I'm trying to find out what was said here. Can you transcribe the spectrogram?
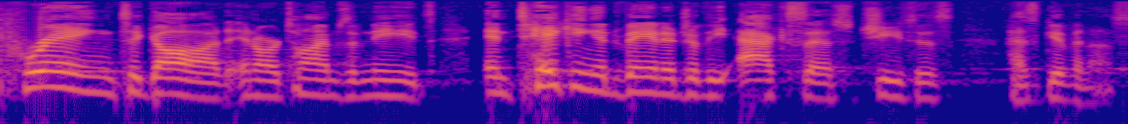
praying to God in our times of needs and taking advantage of the access Jesus has given us.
